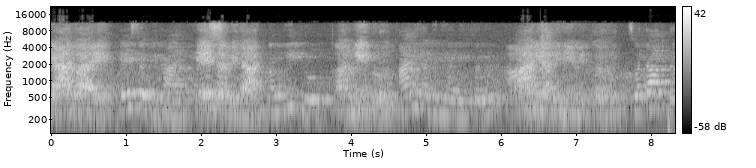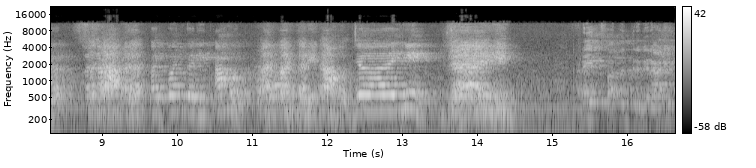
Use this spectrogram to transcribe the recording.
याद्वारे हे संविधान हे संविधान अंगीकृत अंगीकृत आणि अधिनियमित करून आणि अधिनियमित करून स्वतः प्रत स्वतः प्रत अर्पण करीत आहोत. अर्पण करीत आहोत. जय हिंद. जय हिंद. अनेक स्वातंत्र्यवीरांनी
